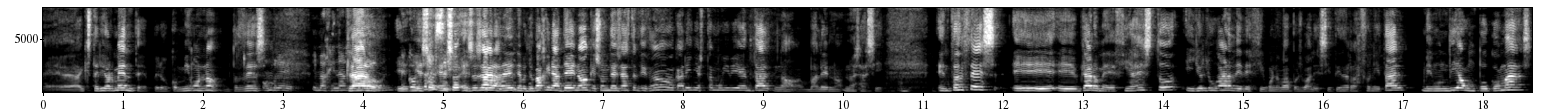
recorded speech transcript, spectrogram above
eh, exteriormente, pero conmigo no. Entonces, Hombre, imaginaos. claro, y, eso, eso, eso se agradece. Pero tú imagínate, ¿no? Que es un desastre dices, no, cariño, está muy bien, tal. No, vale, no, no es así. Entonces, eh, eh, claro, me decía esto y yo en lugar de decir, bueno, va, pues vale, si tienes razón y tal, me hundía un poco más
